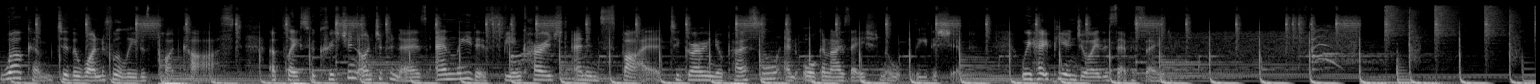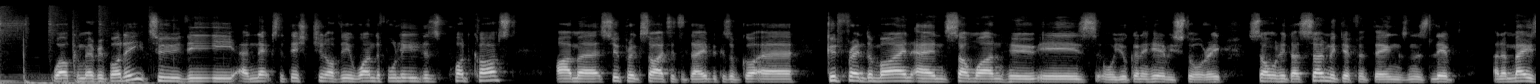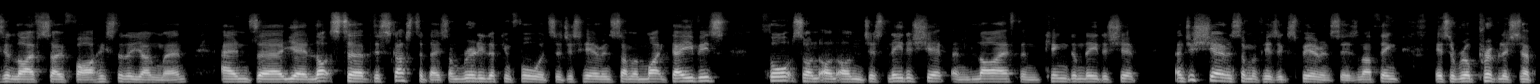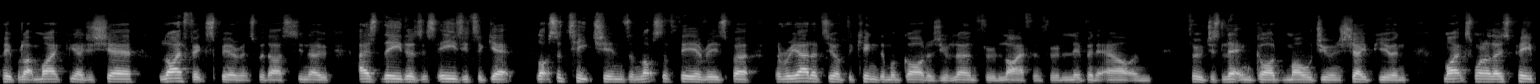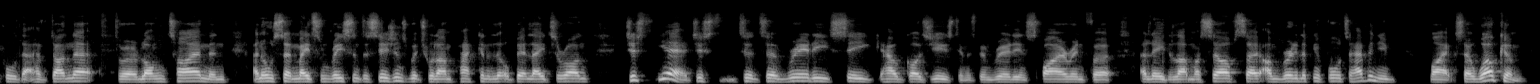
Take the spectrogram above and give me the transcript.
Welcome to the Wonderful Leaders Podcast, a place for Christian entrepreneurs and leaders to be encouraged and inspired to grow in your personal and organizational leadership. We hope you enjoy this episode. Welcome, everybody, to the uh, next edition of the Wonderful Leaders Podcast. I'm uh, super excited today because I've got a good friend of mine and someone who is, or you're going to hear his story, someone who does so many different things and has lived an amazing life so far. He's still a young man. And uh, yeah, lots to discuss today. So I'm really looking forward to just hearing some of Mike Davies' thoughts on, on, on just leadership and life and kingdom leadership and just sharing some of his experiences. And I think it's a real privilege to have people like Mike, you know, just share life experience with us. You know, as leaders, it's easy to get lots of teachings and lots of theories, but the reality of the kingdom of God as you learn through life and through living it out and through just letting God mold you and shape you. And Mike's one of those people that have done that for a long time and and also made some recent decisions, which we'll unpack in a little bit later on. Just yeah, just to, to really see how God's used him has been really inspiring for a leader like myself. So I'm really looking forward to having you, Mike. So welcome.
